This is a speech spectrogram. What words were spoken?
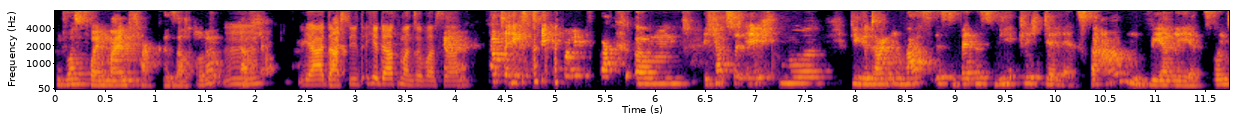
du hast vorhin mein Fakt gesagt, oder? Mhm. Darf ich auch? Ja, darf, hier darf man sowas sagen. Ich hatte extrem ähm, ich hatte echt nur die Gedanken, was ist, wenn es wirklich der letzte Abend wäre jetzt und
